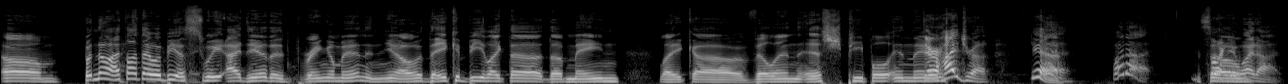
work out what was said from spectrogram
Um. But no, I thought that would be a sweet idea to bring them in, and you know they could be like the the main like uh villain ish people in there. they're hydra yeah. why not So Fuck it, why not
